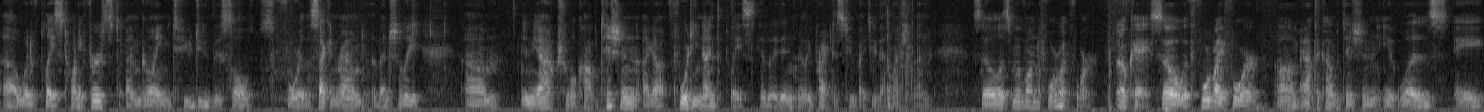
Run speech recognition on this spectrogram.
uh, would have placed 21st, I'm going to do the solves for the second round eventually. Um, in the actual competition, I got 49th place because I didn't really practice 2x2 that much then. So let's move on to 4x4. Okay, so with 4x4, um, at the competition, it was a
